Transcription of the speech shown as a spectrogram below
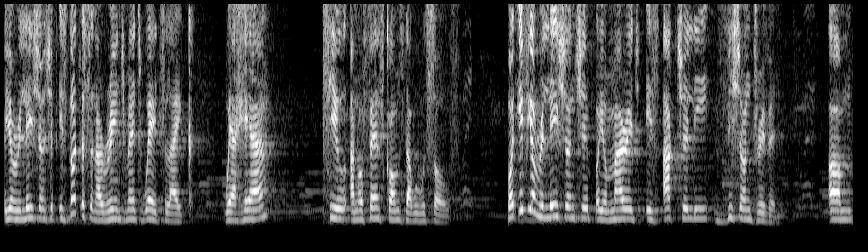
your relationship is not just an arrangement where it's like we're here till an offense comes that we will solve. But if your relationship or your marriage is actually vision driven, um,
